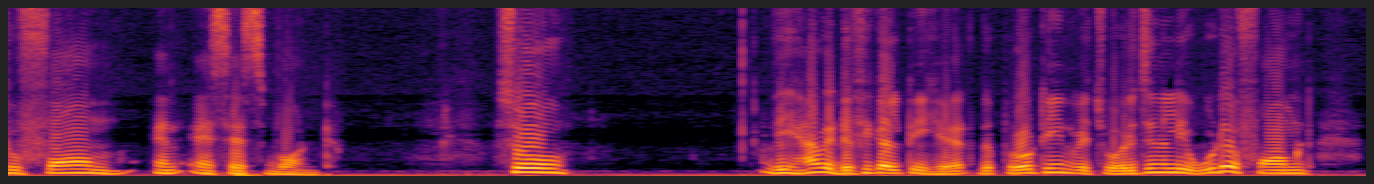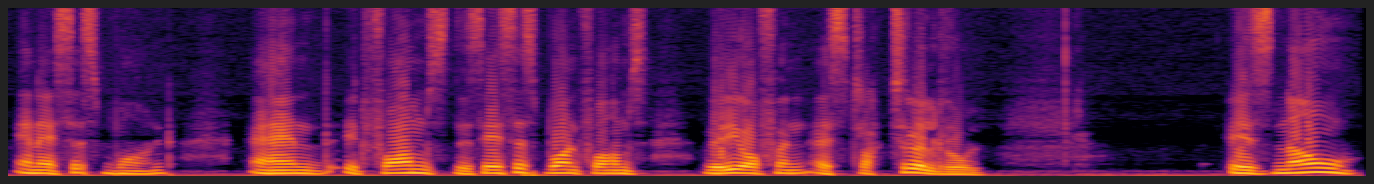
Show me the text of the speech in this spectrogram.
to form an SS bond. So, we have a difficulty here the protein which originally would have formed an SS bond and it forms this SS bond forms very often a structural role is now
